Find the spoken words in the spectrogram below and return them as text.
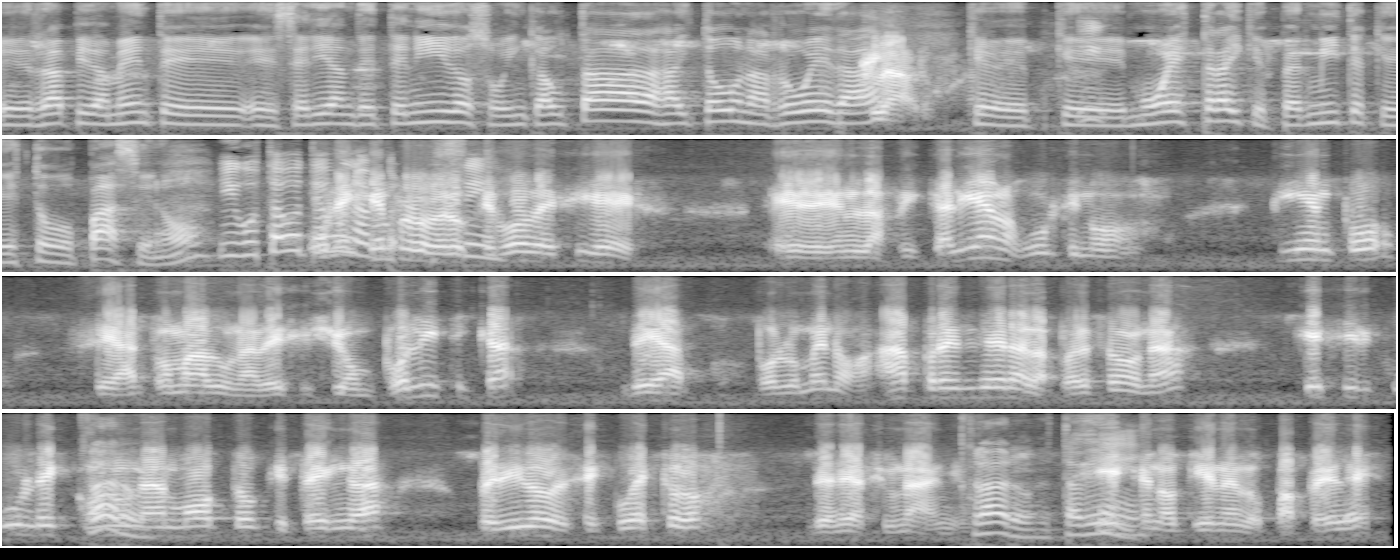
eh, rápidamente eh, serían detenidos o incautadas. Hay toda una rueda que, muestra y que permite que esto pase, ¿no? Y Gustavo, Un ejemplo de lo que vos decís es, eh, en la Fiscalía en los últimos tiempos se ha tomado una decisión política de por lo menos aprender a la persona que circule con una moto que tenga pedido de secuestro desde hace un año. Claro, está bien. Si es que no tienen los papeles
